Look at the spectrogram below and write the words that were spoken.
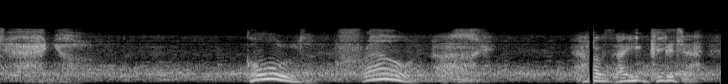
Daniel. Golden crown. Ah. How they glitter.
